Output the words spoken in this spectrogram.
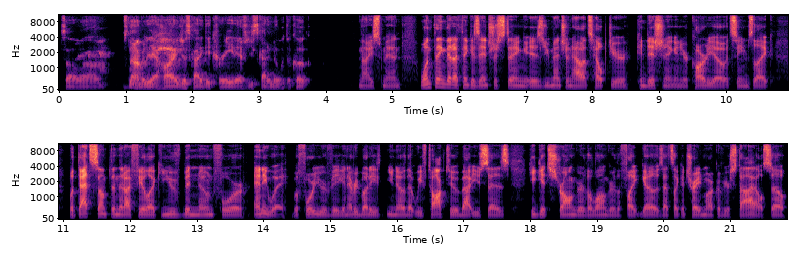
So um, it's not really that hard. You just got to get creative. You just got to know what to cook. Nice, man. One thing that I think is interesting is you mentioned how it's helped your conditioning and your cardio. It seems like, but that's something that I feel like you've been known for anyway. Before you were vegan, everybody you know that we've talked to about you says he gets stronger the longer the fight goes. That's like a trademark of your style. So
